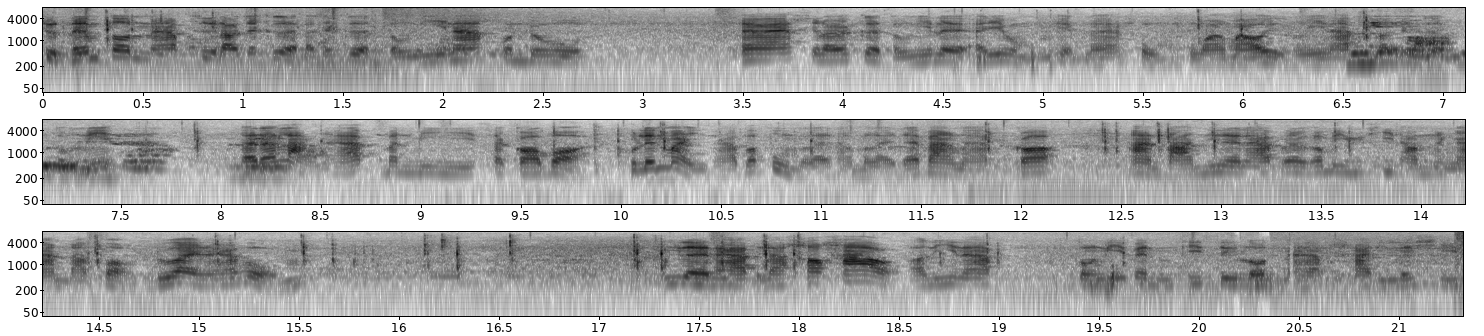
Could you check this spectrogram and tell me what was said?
จุดเริ่มต้นนะครับ คือเราจะเกิดเราจะเกิดตรงนี้นะ คนดูใช่ไหมคือเราจะเกิดตรงนี้เลยไอ้ที่ผมเห็นนะผมผมวางเมาส์อยู่ตรงนี้นะครับเราจะเกิดตรงนี้แล้วด้านหลังนะครับ มันมีสกอร์บอร์ดผู้เล่นใหม่นะครับว่าปุ่มอะไรทำอะไรได้บ้างนะครับ ก็อ่านตามนี้เลยนะครับแล้วก็มีวิธีทำทางานรับบอกด้วยนะครับ ผมนี่เลยนะครับแล้วคร่าวๆอันนี้นะครับ ตรงนี้เป็นที่ซื้อรถนะครับคาร์ดิเลชิพ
